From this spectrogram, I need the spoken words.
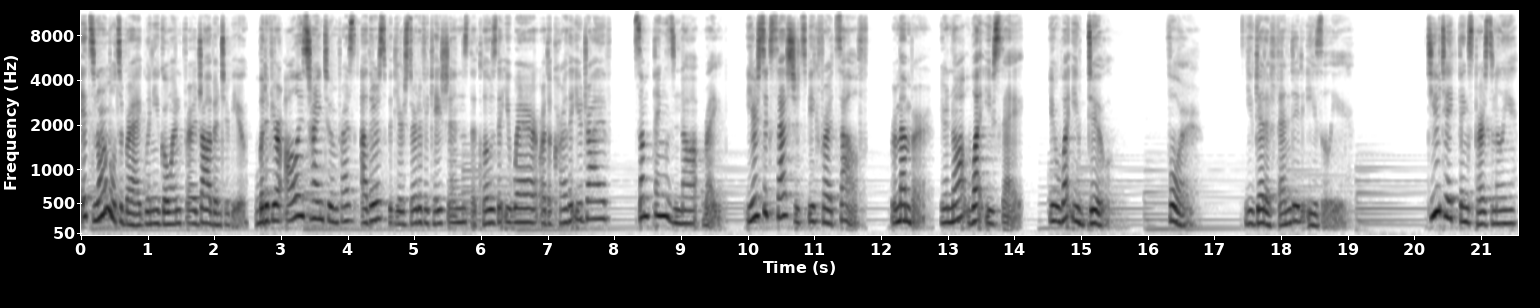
It's normal to brag when you go in for a job interview, but if you're always trying to impress others with your certifications, the clothes that you wear, or the car that you drive, something's not right. Your success should speak for itself. Remember, you're not what you say, you're what you do. 4. You get offended easily. Do you take things personally,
